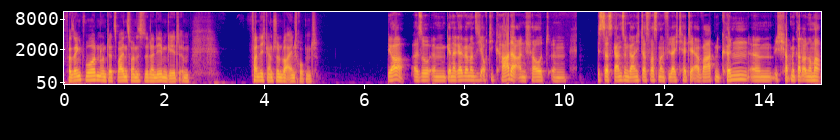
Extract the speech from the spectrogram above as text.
versenkt wurden und der 22. daneben geht. Ähm, fand ich ganz schön beeindruckend. Ja, also ähm, generell, wenn man sich auch die Kader anschaut, ähm, ist das ganz und gar nicht das, was man vielleicht hätte erwarten können. Ähm, ich habe mir gerade auch nochmal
